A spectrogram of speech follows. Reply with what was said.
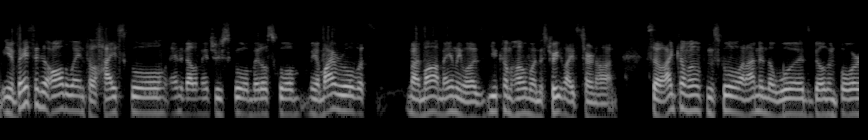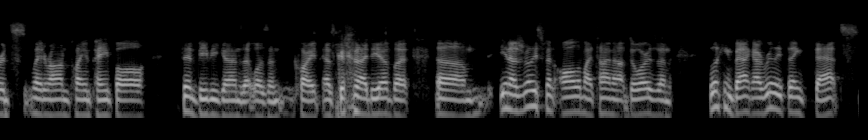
you know, basically all the way until high school, end of elementary school, middle school, you know, my rule with my mom mainly was you come home when the street lights turn on. So I'd come home from school and I'm in the woods building forts, later on playing paintball, then BB guns. That wasn't quite as good an idea, but um, you know, I just really spent all of my time outdoors. And looking back, I really think that's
